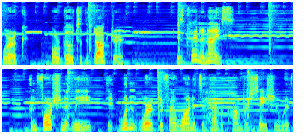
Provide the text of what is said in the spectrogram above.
work, or go to the doctor is kinda nice. Unfortunately, it wouldn't work if I wanted to have a conversation with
